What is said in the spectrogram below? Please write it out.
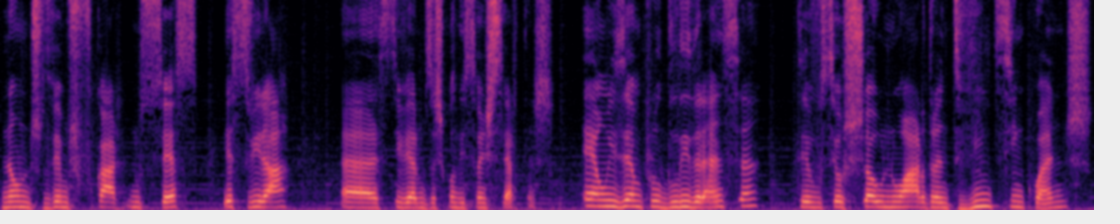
não nos devemos focar no sucesso, esse virá uh, se tivermos as condições certas. É um exemplo de liderança teve o seu show no ar durante 25 anos,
